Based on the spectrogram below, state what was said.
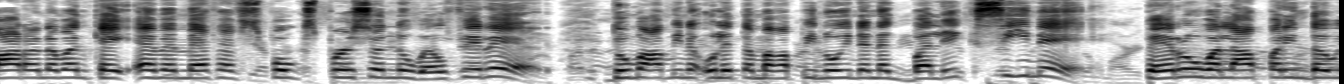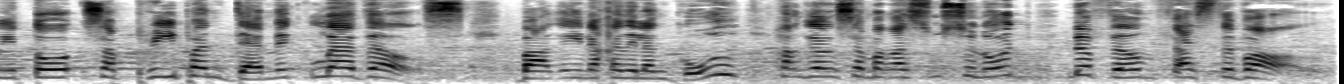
Para naman kay MMFF spokesperson Noel Ferrer, dumami na ulit ang mga Pinoy na nagbalik sine. Pero wala pa rin daw ito sa pre-pandemic levels. Bagay na kanilang goal hanggang sa mga susunod na film festival.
